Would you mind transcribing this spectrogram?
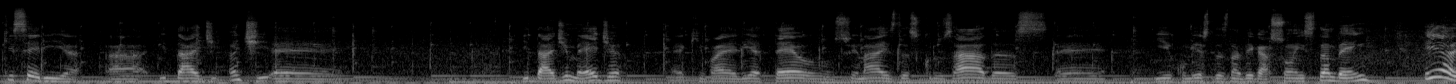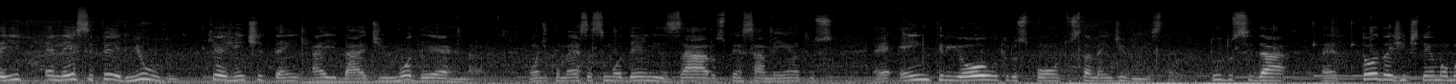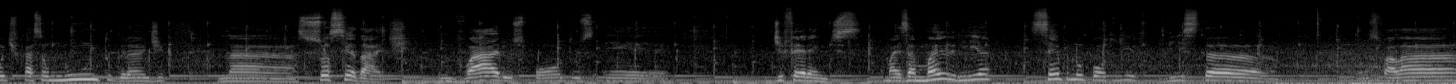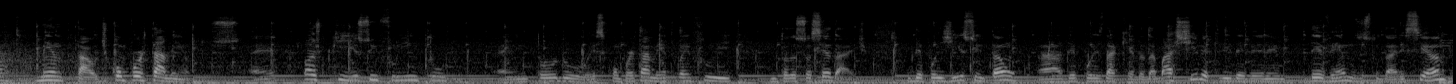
que seria a Idade, anti, é, idade Média, é, que vai ali até os finais das Cruzadas é, e o começo das navegações também. E aí é nesse período que a gente tem a Idade Moderna, onde começa a se modernizar os pensamentos, é, entre outros pontos também de vista. Tudo se dá, é, toda a gente tem uma modificação muito grande na sociedade, em vários pontos é, diferentes, mas a maioria sempre no ponto de vista, vamos falar, mental, de comportamentos. Né? Lógico que isso influi em tudo, né? em todo esse comportamento vai influir em toda a sociedade. E depois disso, então, depois da queda da Bastilha, que devemos estudar esse ano,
